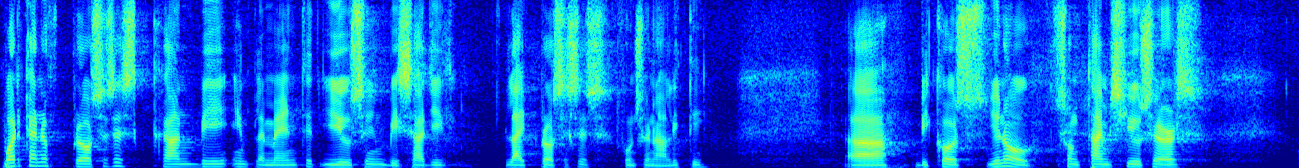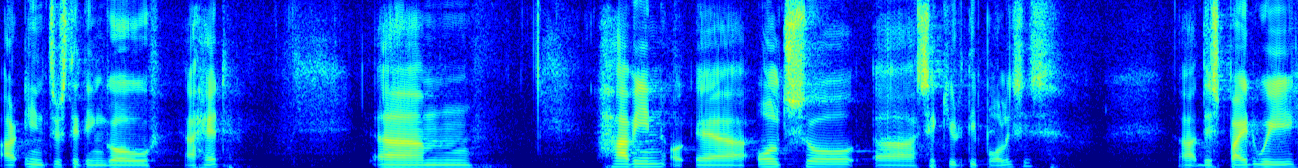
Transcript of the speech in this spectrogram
what kind of processes can be implemented using Bizagi live processes functionality. Uh, because, you know, sometimes users are interested in go ahead. Um, having uh, also uh, security policies. Uh, despite we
